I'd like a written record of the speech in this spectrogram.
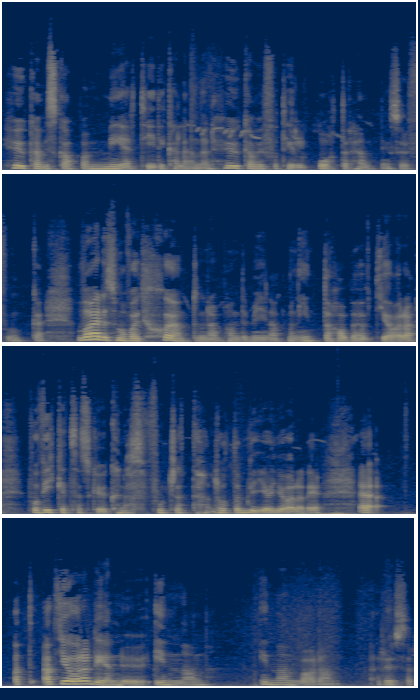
Hur kan vi skapa mer tid i kalendern? Hur kan vi få till återhämtning så det funkar? Vad är det som har varit skönt under pandemin att man inte har behövt göra? På vilket sätt skulle jag kunna fortsätta låta bli att göra det? Att, att göra det nu innan, innan vardagen rusar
